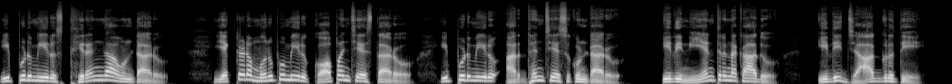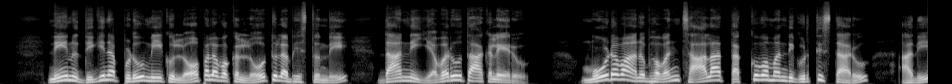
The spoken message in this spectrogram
ఇప్పుడు మీరు స్థిరంగా ఉంటారు. ఎక్కడ మునుపు మీరు కోపం చేస్తారో ఇప్పుడు మీరు అర్థం చేసుకుంటారు. ఇది నియంత్రణ కాదు ఇది జాగృతి. నేను దిగినప్పుడు మీకు లోపల ఒక లోతు లభిస్తుంది దాన్ని ఎవరూ తాకలేరు. మూడవ అనుభవం చాలా తక్కువ మంది గుర్తిస్తారు అది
